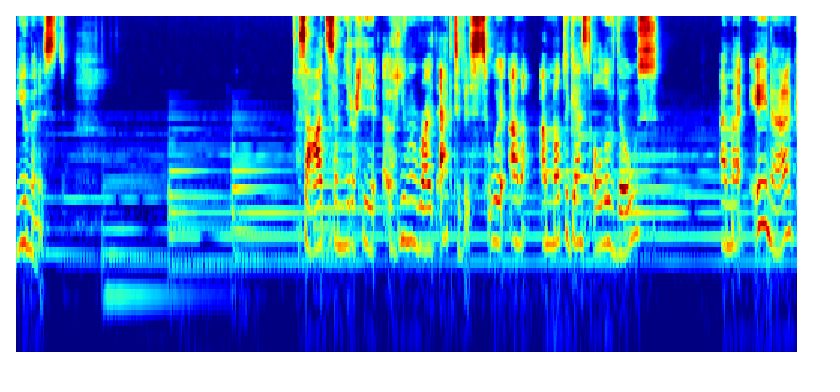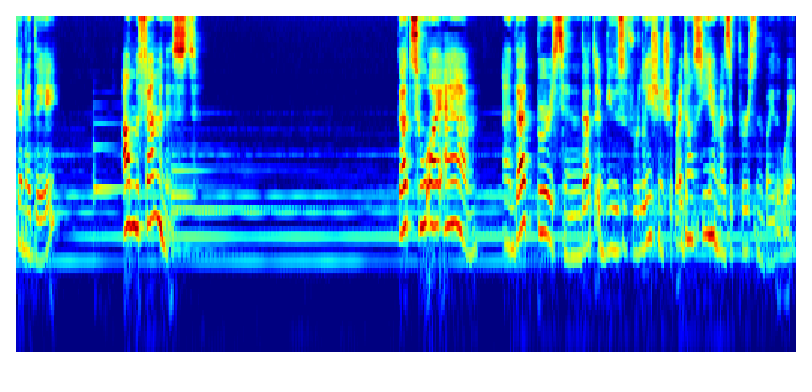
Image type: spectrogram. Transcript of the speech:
humanist ساعات نسمي روحي human right activist I'm, I'm not against all of those أما أنا كندي I'm a feminist that's who I am and that person that abusive relationship I don't see him as a person by the way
